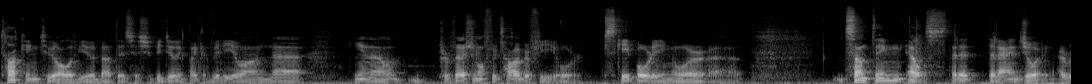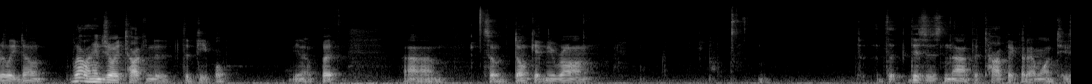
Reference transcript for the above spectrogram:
talking to all of you about this. I should be doing like a video on, uh, you know, professional photography or skateboarding or uh, something else that it, that I enjoy. I really don't. Well, I enjoy talking to the people, you know, but um, so don't get me wrong. This is not the topic that I want to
